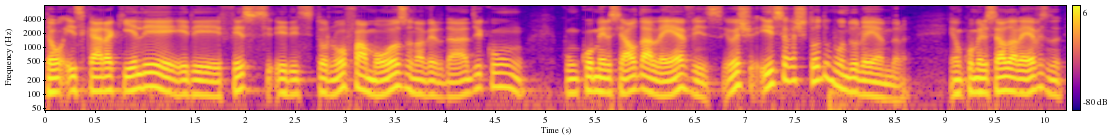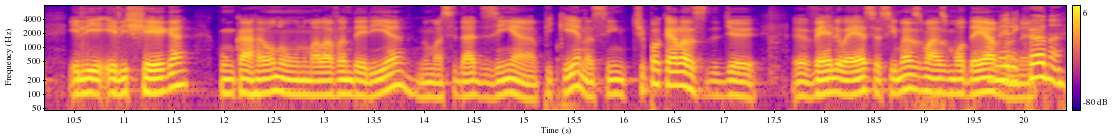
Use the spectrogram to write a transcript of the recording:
Então, esse cara aqui, ele, ele fez, ele se tornou famoso, na verdade, com, com um comercial da Leves. Eu acho, esse eu acho que todo mundo lembra. É um comercial da Leves. Ele, ele chega com um carrão num- numa lavanderia, numa cidadezinha pequena, assim, tipo aquelas de eh, velho S, assim, mas, mas moderna, né? Americana?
